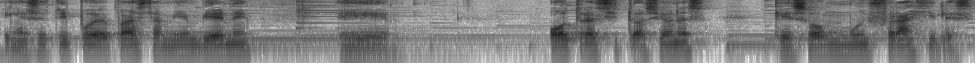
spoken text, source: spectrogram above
en ese tipo de paz también viene eh, otras situaciones que son muy frágiles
